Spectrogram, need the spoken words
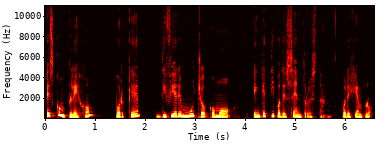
Es complejo porque difiere mucho como en qué tipo de centro están. Por ejemplo,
